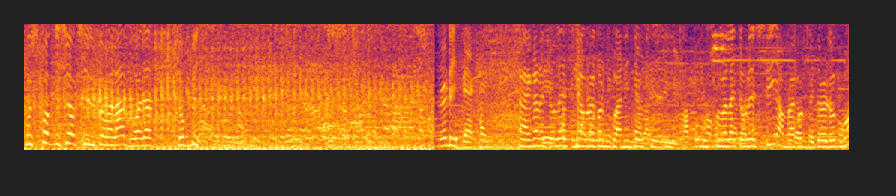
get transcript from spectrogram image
পুষ্প কৃষক শিল্প মেলা দু হাজার চব্বিশ। রেডি দেখাই। হ্যাঁ এখানে চলে এসেছি আমরা এখন বাণিজ্য পুষ্প মেলায় চলে এসেছি আমরা এখন ভিতরে ঢুকবো।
